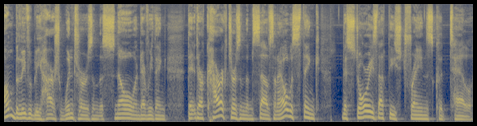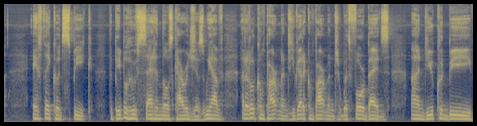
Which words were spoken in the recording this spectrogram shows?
unbelievably harsh winters and the snow and everything, they're, they're characters in themselves. And I always think the stories that these trains could tell, if they could speak, the people who've sat in those carriages, we have a little compartment, you get a compartment with four beds and you could be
